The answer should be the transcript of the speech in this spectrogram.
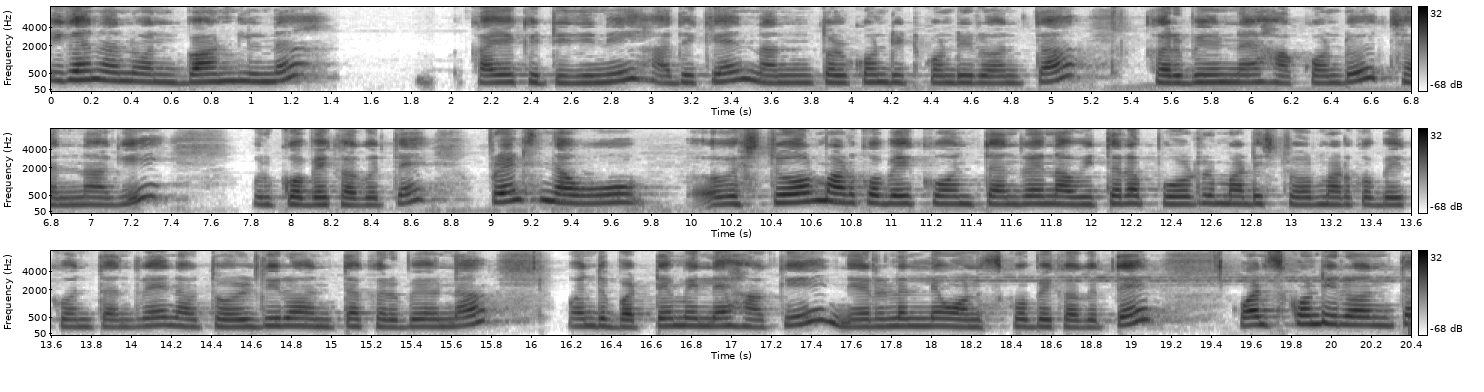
ಈಗ ನಾನು ಒಂದು ಬಾಣಲಿನ ಕಾಯಕ್ಕೆ ಇಟ್ಟಿದ್ದೀನಿ. ಅದಕ್ಕೆ ನಾನು ತೊಳ್ಕೊಂಡು ಇಟ್ಕೊಂಡಿರುವಂಥ ಕರಿಬೇವನ್ನ ಹಾಕ್ಕೊಂಡು ಚೆನ್ನಾಗಿ ಹುರ್ಕೋಬೇಕಾಗುತ್ತೆ. ಫ್ರೆಂಡ್ಸ್ ನಾವು ಸ್ಟೋರ್ ಮಾಡ್ಕೋಬೇಕು ಅಂತಂದರೆ ನಾವು ಈ ಥರ ಪೌಡ್ರ್ ಮಾಡಿ ಸ್ಟೋರ್ ಮಾಡ್ಕೋಬೇಕು ಅಂತಂದರೆ ನಾವು ತೊಳೆದಿರೋ ಅಂಥ ಕರಿಬೇವನ್ನ ಒಂದು ಬಟ್ಟೆ ಮೇಲೆ ಹಾಕಿ ನೆರಳಲ್ಲೇ ಒಣಸ್ಕೋಬೇಕಾಗುತ್ತೆ. ಒಣಸ್ಕೊಂಡಿರೋವಂಥ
